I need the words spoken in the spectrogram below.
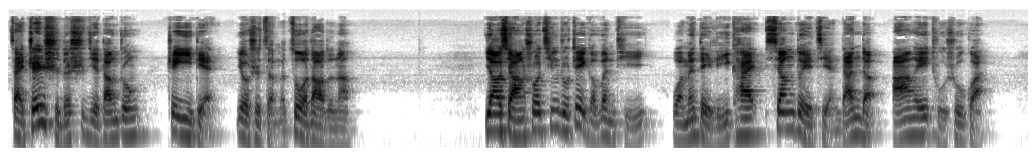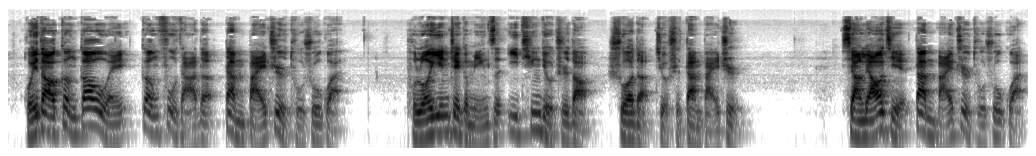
在真实的世界当中，这一点又是怎么做到的呢？要想说清楚这个问题，我们得离开相对简单的 RNA 图书馆，回到更高维、更复杂的蛋白质图书馆。普罗因这个名字一听就知道，说的就是蛋白质。想了解蛋白质图书馆，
